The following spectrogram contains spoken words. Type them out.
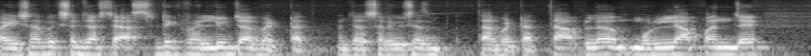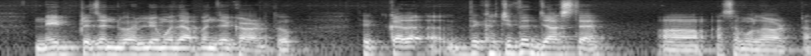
पैशापेक्षा जास्त ॲस्थेटिक व्हॅल्यू ज्या भेटतात ज्या सर्व्हिसेस त्या भेटतात त्या आपलं मूल्य आपण जे नेट प्रेझेंट व्हॅल्यूमध्ये आपण जे काढतो ते कदा ते खचितच जास्त आहे असं मला वाटतं.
